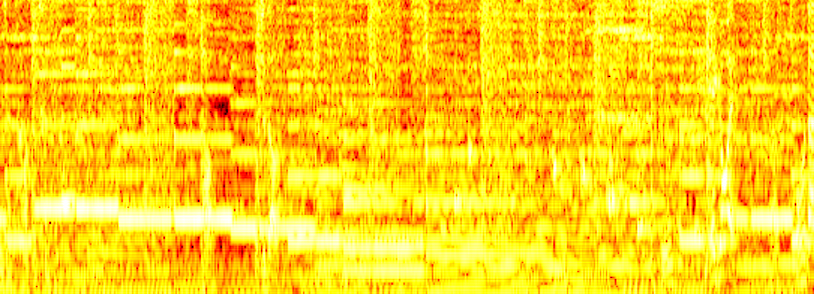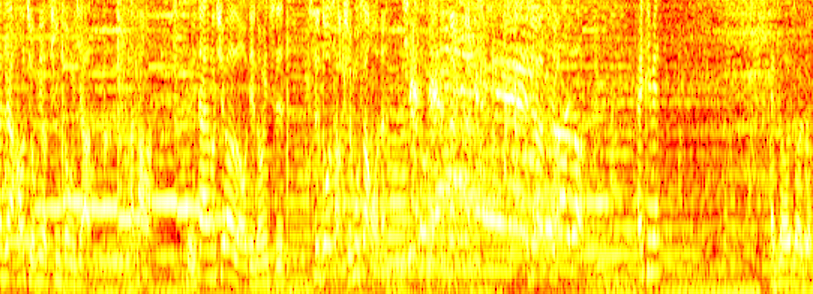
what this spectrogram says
一家超级餐厅。知道了。哎，各位，我们大家好久没有轻松一下了。阿唐啊，你带他们去二楼点东西吃，吃多少全部算我的。谢谢总监。去吧去吧。哎，天边，哎，走走走。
